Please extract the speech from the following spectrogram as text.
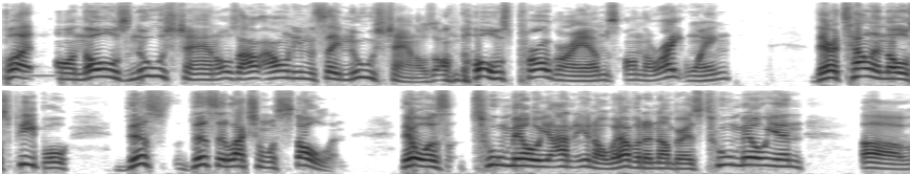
But on those news channels, I, I won't even say news channels. On those programs on the right wing, they're telling those people this this election was stolen. There was two million, you know, whatever the number is, two million uh,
